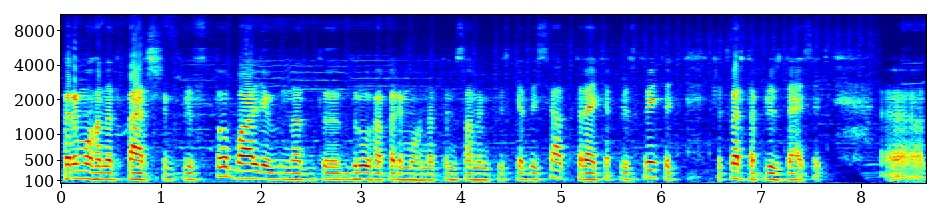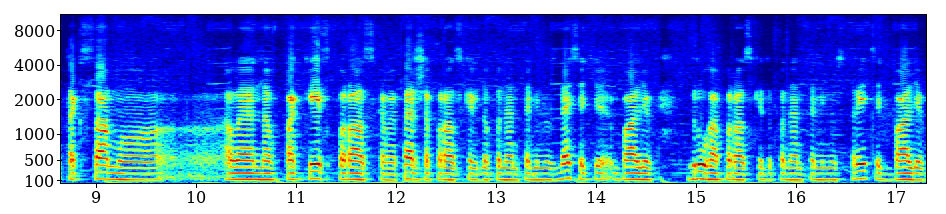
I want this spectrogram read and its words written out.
Перемога над першим плюс 100 балів, над е, друга перемога над тим самим плюс 50, третя плюс 30, четверта плюс 10. Е, Так само, е, але навпаки з поразками. Перша поразка від опонента мінус 10 балів, друга поразка від опонента мінус 30 балів,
